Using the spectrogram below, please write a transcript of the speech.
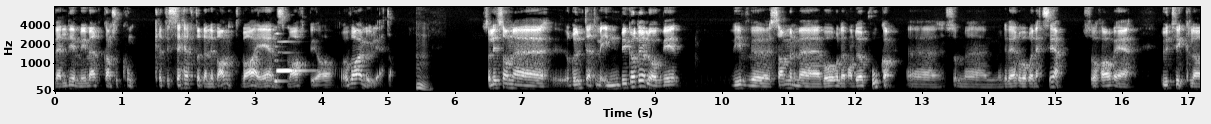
veldig mye mer kanskje konkretisert og relevant. Hva er en smartby, og, og hva er muligheter? Mm. Så litt sånn eh, rundt dette med innbyggerdialog. Vi, vi eh, sammen med vår leverandør Procom, eh, som leverer våre nettsider, så har vi utvikla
